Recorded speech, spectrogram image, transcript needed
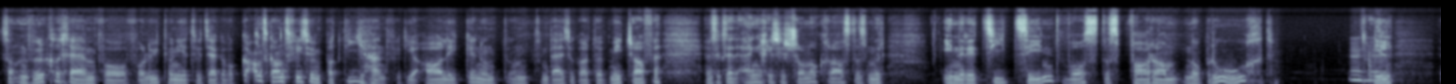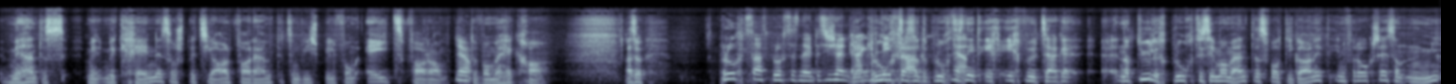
sondern wirklich ähm, von, von Leuten, die ich jetzt würde sagen, die ganz, ganz viel Sympathie haben für die Anliegen und, und zum Teil sogar dort mitschaffen. Haben sie gesagt, eigentlich ist es schon noch krass, dass wir in einer Zeit sind, wo es das Pfarramt noch braucht. Mhm. Weil wir, haben das, wir, wir kennen so Spezialpfarrämter zum Beispiel vom AIDS-Pfarramt, ja. wo man hatte. Also Braucht es das, braucht es das nicht? Das ist ja, ja braucht es oder braucht es ja. nicht? Ich, ich würde sagen, äh, natürlich braucht es im Moment, das wollte ich gar nicht in Frage stellen, sondern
